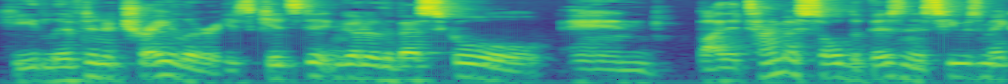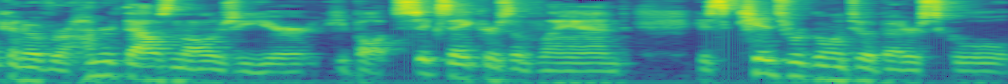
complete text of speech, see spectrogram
he lived in a trailer. His kids didn't go to the best school. And by the time I sold the business, he was making over $100,000 a year. He bought six acres of land. His kids were going to a better school.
